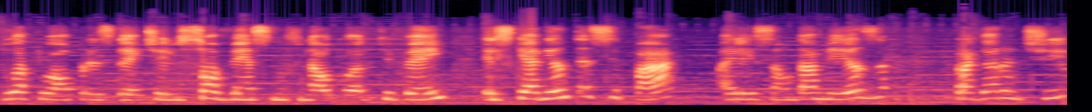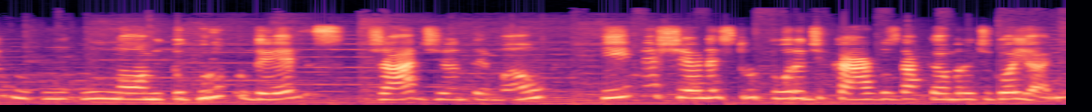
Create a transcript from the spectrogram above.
do atual presidente ele só vence no final do ano que vem. Eles querem antecipar a eleição da mesa para garantir um, um, um nome do grupo deles já de antemão e mexer na estrutura de cargos da Câmara de Goiânia.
